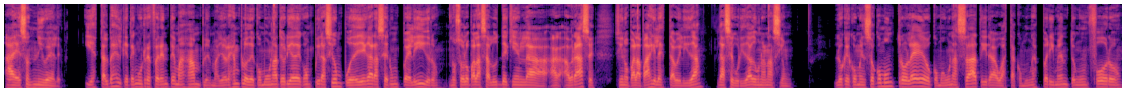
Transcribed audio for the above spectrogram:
a esos niveles y es tal vez el que tenga un referente más amplio, el mayor ejemplo de cómo una teoría de conspiración puede llegar a ser un peligro, no solo para la salud de quien la abrace, sino para la paz y la estabilidad, la seguridad de una nación. Lo que comenzó como un troleo, como una sátira o hasta como un experimento en un foro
